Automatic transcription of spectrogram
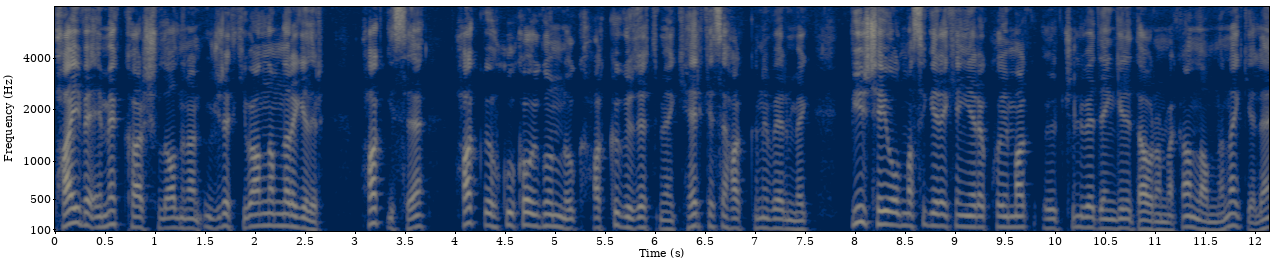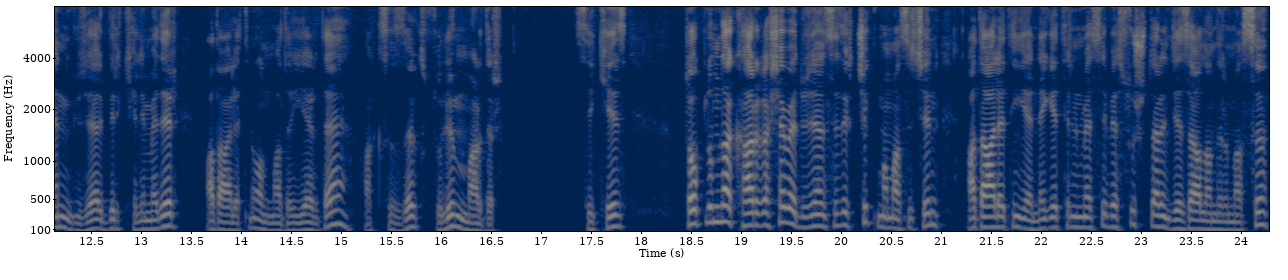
pay ve emek karşılığı alınan ücret gibi anlamlara gelir. Hak ise hak ve hukuka uygunluk, hakkı gözetmek, herkese hakkını vermek, bir şey olması gereken yere koymak, ölçülü ve dengeli davranmak anlamlarına gelen güzel bir kelimedir. Adaletin olmadığı yerde haksızlık, zulüm vardır. 8. Toplumda kargaşa ve düzensizlik çıkmaması için adaletin yerine getirilmesi ve suçların cezalandırılması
